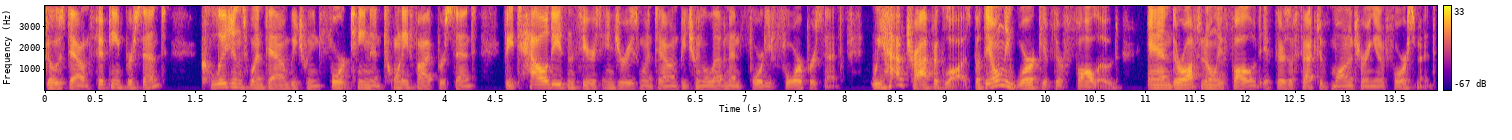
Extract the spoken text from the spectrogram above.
goes down 15%. Collisions went down between 14 and 25%. Fatalities and serious injuries went down between 11 and 44%. We have traffic laws, but they only work if they're followed, and they're often only followed if there's effective monitoring and enforcement.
